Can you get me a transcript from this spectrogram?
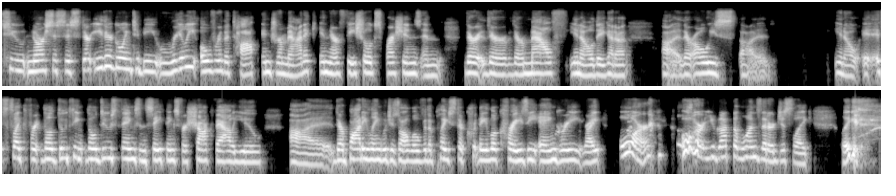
to narcissists, they're either going to be really over the top and dramatic in their facial expressions and their their their mouth. You know, they gotta uh, they're always uh, you know, it, it's like for they'll do think they'll do things and say things for shock value. Uh, their body language is all over the place. They're they look crazy, angry, right? Or or you got the ones that are just like like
